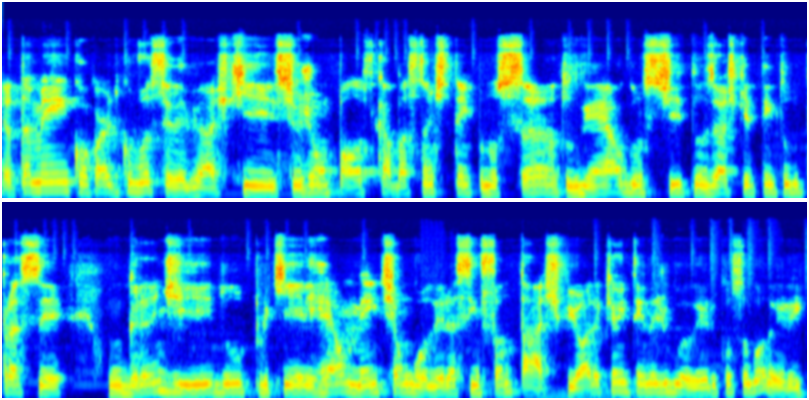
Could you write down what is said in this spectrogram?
Eu também concordo com você, Levi. Eu acho que se o João Paulo ficar bastante tempo no Santos, ganhar alguns títulos, eu acho que ele tem tudo para ser um grande ídolo, porque ele realmente é um goleiro assim fantástico. E olha que eu entendo de goleiro, que eu sou goleiro, hein?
